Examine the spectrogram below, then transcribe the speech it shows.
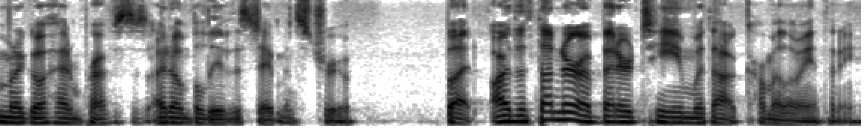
I'm going to go ahead and preface this. I don't believe the statement's true but are the Thunder a better team without Carmelo Anthony?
